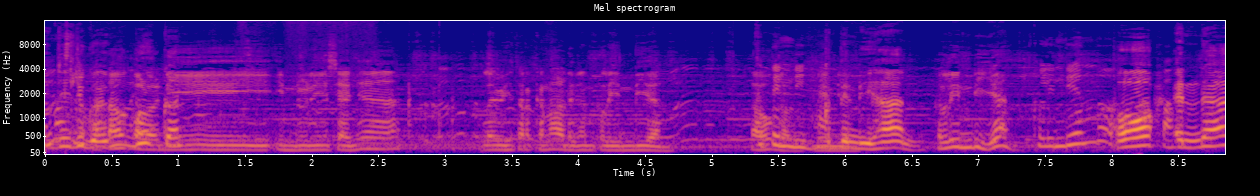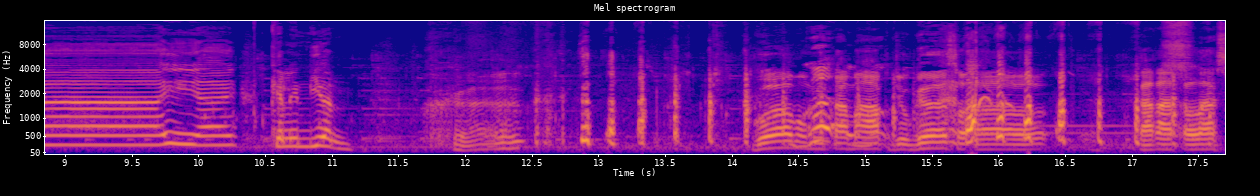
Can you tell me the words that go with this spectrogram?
dia juga Tahu kalau bukan di Indonesianya lebih terkenal dengan kelindian. Tahu? Ketindihan. ketindihan Kelindian. kelindian tuh oh apa endai ai kelindian Gua mau minta maaf juga soal kakak kelas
